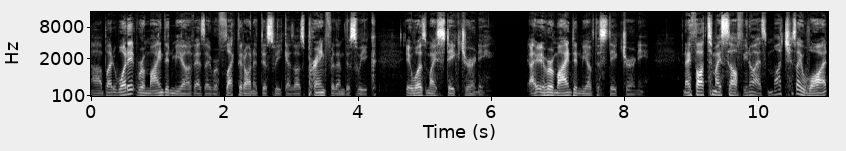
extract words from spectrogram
Uh, but what it reminded me of as I reflected on it this week, as I was praying for them this week, it was my steak journey. I, it reminded me of the steak journey. And I thought to myself, you know, as much as I want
